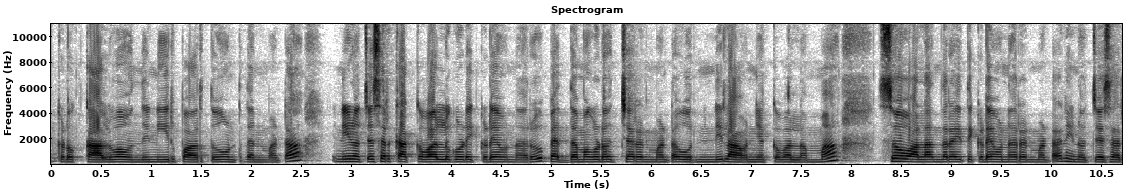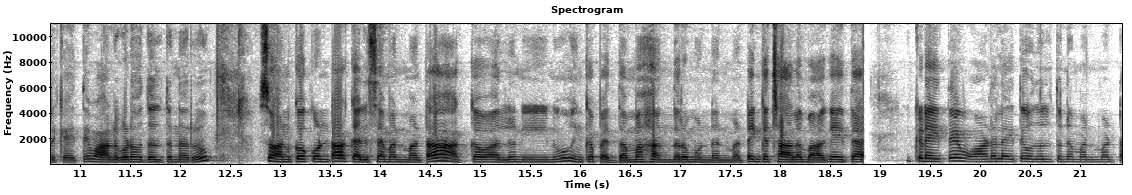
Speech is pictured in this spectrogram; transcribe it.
ఇక్కడ ఒక కాలువ ఉంది నీరు పారుతూ ఉంటుంది అనమాట నేను వచ్చేసరికి అక్క వాళ్ళు కూడా ఇక్కడే ఉన్నారు. పెద్దమ్మ కూడా వచ్చారనమాట ఊరి నుండి లావణ్య అక్క వాళ్ళమ్మ. సో వాళ్ళందరూ అయితే ఇక్కడే ఉన్నారనమాట నేను వచ్చేసరికి అయితే వాళ్ళు కూడా వదులుతున్నారు. సో అనుకోకుండా కలిసామన్నమాట. అక్క వాళ్ళు నేను ఇంకా పెద్దమ్మ అందరం ఉండనమాట ఇంకా చాలా బాగా అయితే ఇక్కడైతే వాడలు అయితే వదులుతున్నాం అనమాట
